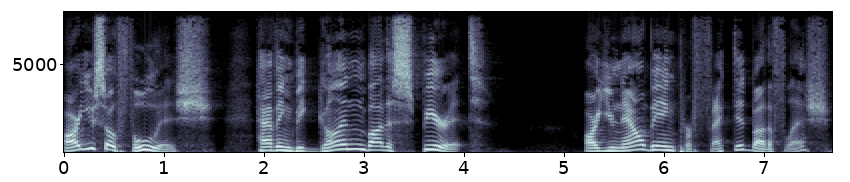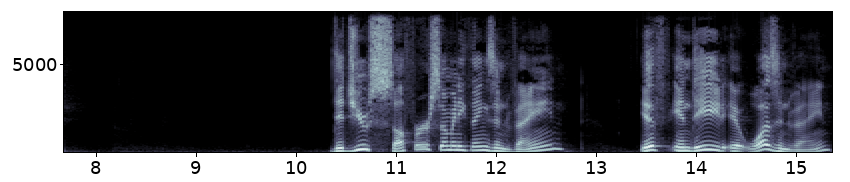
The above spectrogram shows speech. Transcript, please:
Are you so foolish, having begun by the Spirit? Are you now being perfected by the flesh? Did you suffer so many things in vain? If indeed it was in vain,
